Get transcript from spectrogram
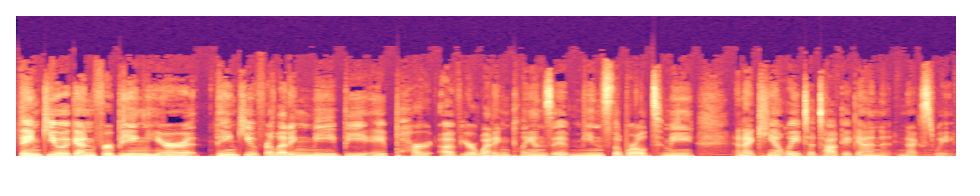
Thank you again for being here. Thank you for letting me be a part of your wedding plans. It means the world to me. And I can't wait to talk again next week.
